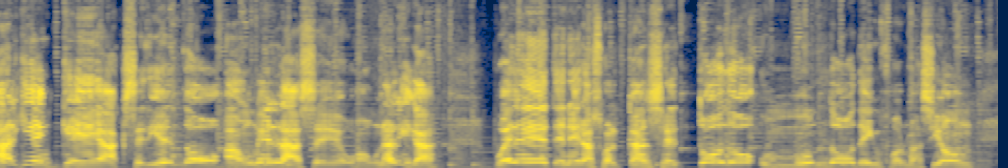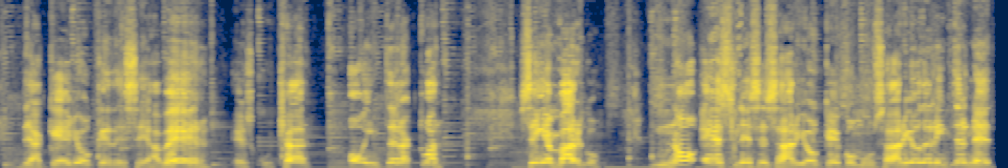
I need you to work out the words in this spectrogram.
Alguien que accediendo a un enlace o a una liga puede tener a su alcance todo un mundo de información de aquello que desea ver, escuchar o interactuar. Sin embargo, no es necesario que como usuario del Internet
